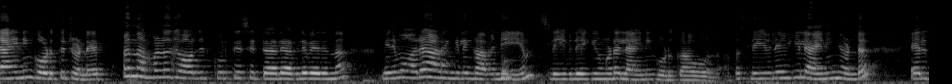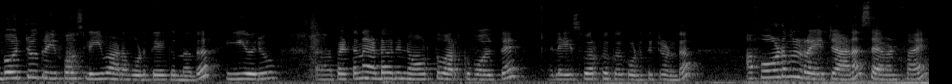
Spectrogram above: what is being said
ലൈനിങ് കൊടുത്തിട്ടുണ്ട്. എപ്പം നമ്മൾ ജോർജറ്റ് കുർത്തീസ് ഇട്ടാലും അതിൽ വരുന്ന മിനിമം ഒരാളെങ്കിലും കമന്റ് ചെയ്യും സ്ലീവിലേക്കും കൂടെ ലൈനിങ് കൊടുക്കാവോ എന്ന്. അപ്പോൾ സ്ലീവിലേക്ക് ലൈനിങ് ഉണ്ട്. എൽബോ ടു ത്രീ ഫോർ സ്ലീവാണ് കൊടുത്തേക്കുന്നത്. ഈ ഒരു പെട്ടെന്ന് കണ്ട ഒരു നോർത്ത് വർക്ക് പോലത്തെ ലേസ് വർക്കൊക്കെ കൊടുത്തിട്ടുണ്ട്. അഫോർഡബിൾ റേറ്റ് ആണ് seven five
